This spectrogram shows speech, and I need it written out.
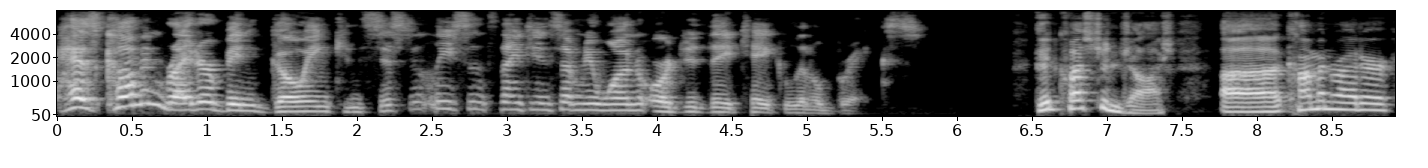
has Kamen Rider been going consistently since 1971, or did they take little breaks? Good question, Josh. Uh, Kamen Rider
